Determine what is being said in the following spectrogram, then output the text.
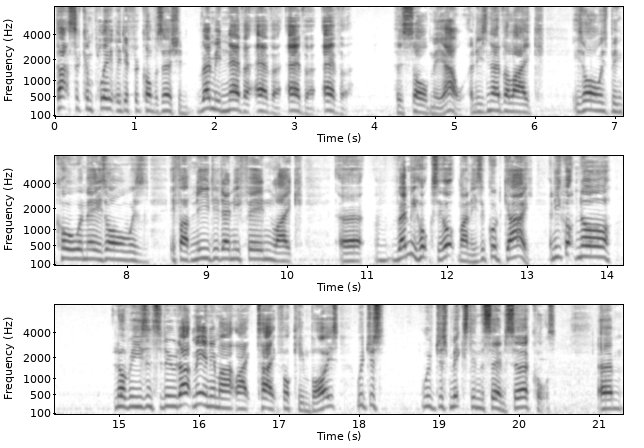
that's a completely different conversation. Remy never, ever, ever, ever has sold me out, and he's never like he's always been cool with me. He's always if I've needed anything, like uh, Remy hooks it up, man. He's a good guy, and he's got no no reason to do that. Me and him aren't like tight fucking boys. We just we've just mixed in the same circles. Um,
